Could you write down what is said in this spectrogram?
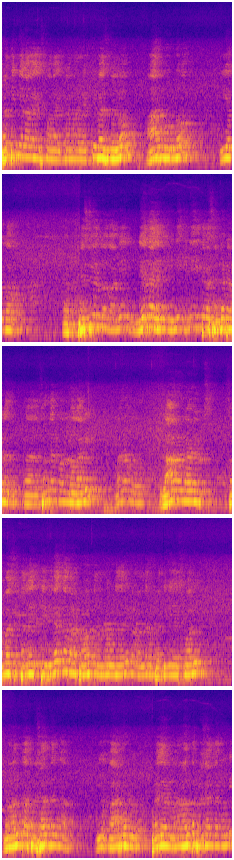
ప్రతిజ్ఞ లాగా చేసుకోవాలి ఇక్కడ మనం ఎట్టి ఆరు మూడులో ఈ యొక్క ఫెస్టివల్లో కానీ లేదా ఎన్ని ఎన్ని- ఇతర సంఘటనల సందర్భంలో కానీ మనము లా అండ్ ఆర్డర్ సమస్య తలెత్తే విధంగా మన ప్రవర్తన ఉండకూడదని మనం అందరం ప్రతిజ్ఞ చేసుకోవాలి మనమంతా ప్రశాంతంగా ఈ యొక్క ఆర్మూరు ప్రజలను మనమంతా ప్రశాంతంగా ఉండి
